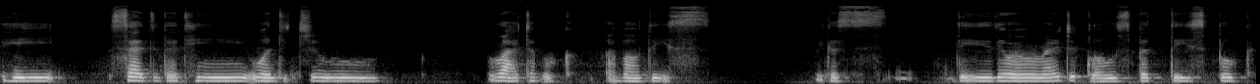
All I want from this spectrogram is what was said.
he said that he wanted to write a book about this because they, they were already close, but this book,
